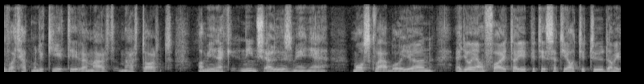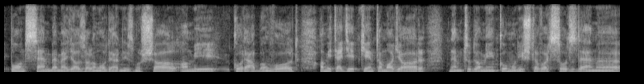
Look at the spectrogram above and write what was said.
vagy hát mondjuk két éve már, már tart, aminek nincs előzménye. Moszkvából jön egy olyan fajta építészeti attitűd, ami pont szembe megy azzal a modernizmussal, ami korábban volt, amit egyébként a magyar, nem tudom én, kommunista vagy szocdem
